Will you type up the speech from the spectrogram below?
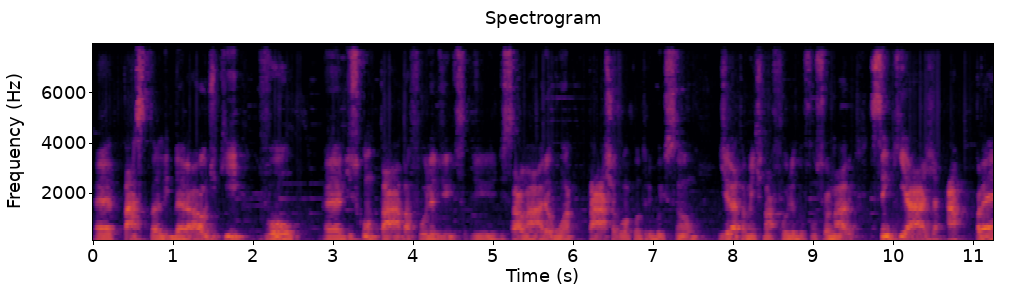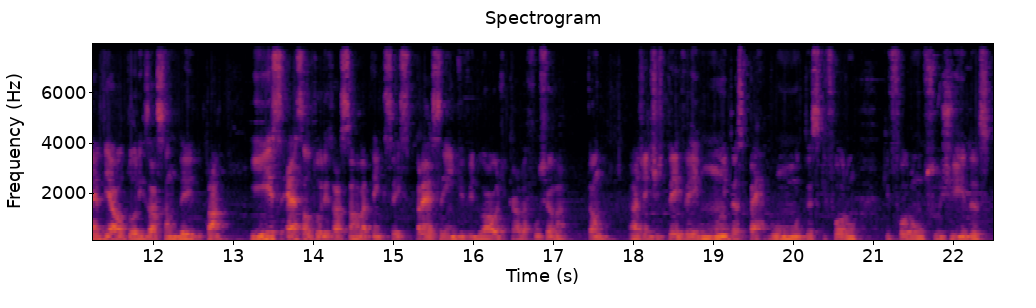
é, tácita, liberal, de que vou é, descontar da folha de, de, de, salário alguma taxa, alguma contribuição diretamente na folha do funcionário, sem que haja a prévia autorização dele, tá? E isso, essa autorização ela tem que ser expressa e individual de cada funcionário. Então, a gente teve aí muitas perguntas que foram, que foram surgidas,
